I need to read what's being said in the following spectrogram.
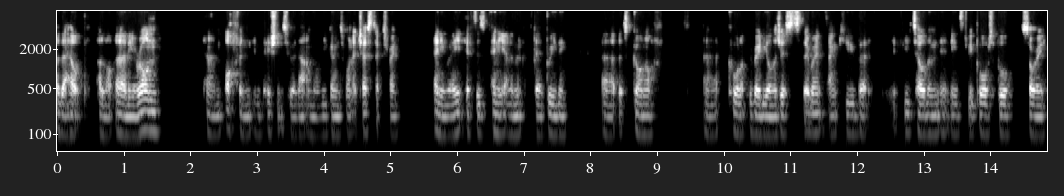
other help a lot earlier on, um, often in patients who are that unwell, you're going to want a chest X-ray anyway, if there's any element of their breathing uh, that's gone off, uh, call up the radiologists. They won't thank you, but if you tell them it needs to be portable, sorry,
